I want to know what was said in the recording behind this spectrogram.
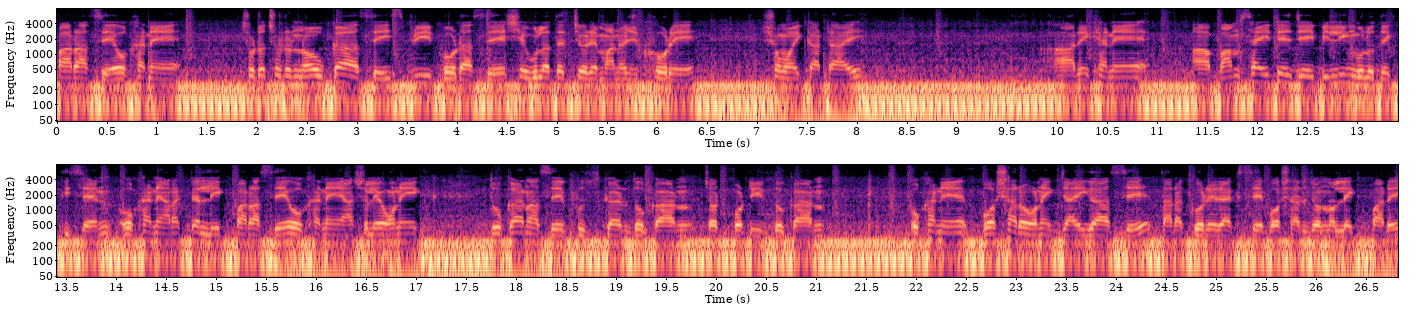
পার আছে, ওখানে ছোট ছোট নৌকা আছে, স্পিড বোর্ড আছে, সেগুলোতে চড়ে মানুষ ঘোরে, সময় কাটায়। আর এখানে বাম সাইডে যে বিল্ডিংগুলো দেখতেছেন, ওখানে আরেকটা লেক পার আছে। ওখানে আসলে অনেক দোকান আছে, ফুচকার দোকান, চটপটির দোকান। ওখানে বসারও অনেক জায়গা আছে, তারা করে রাখছে বসার জন্য লেক পারে।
